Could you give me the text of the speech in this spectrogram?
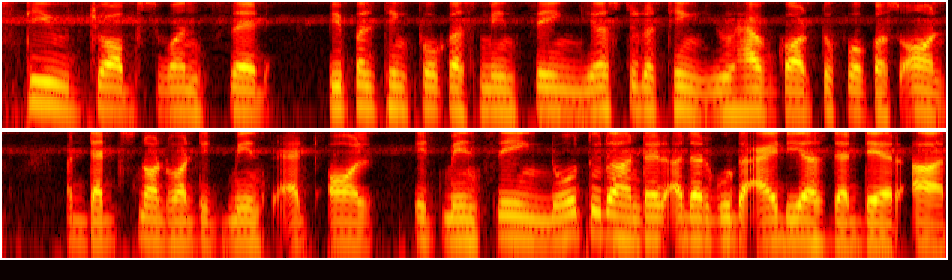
Steve Jobs once said, People think focus means saying yes to the thing you have got to focus on, but that's not what it means at all. It means saying no to the hundred other good ideas that there are.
